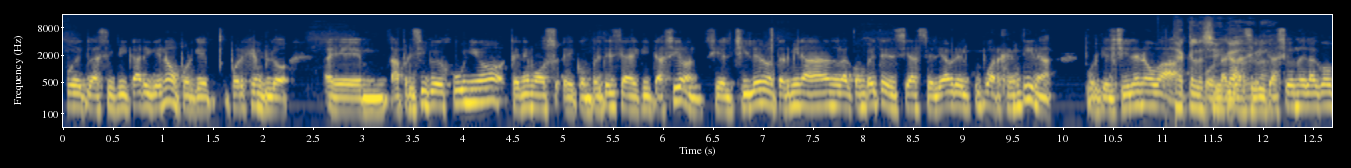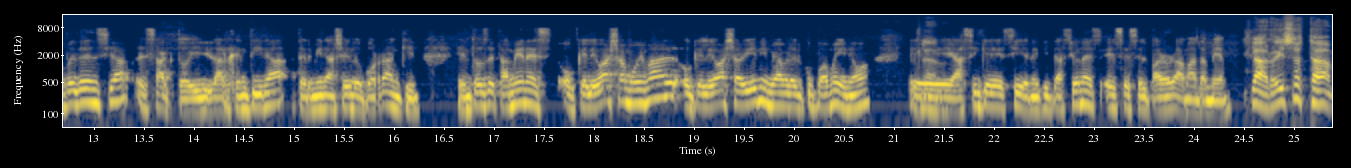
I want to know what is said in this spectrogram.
puede clasificar y qué no, porque, por ejemplo, eh, a principios de junio tenemos eh, competencia de equitación. Si el chileno termina ganando la competencia, se le abre el cupo a Argentina, porque el chileno va por la clasificación de la competencia, exacto, y la Argentina termina yendo por ranking. Entonces también es o que le vaya muy mal o que le vaya bien y me abre el cupo a mí, ¿no? Eh, así que sí, en equitaciones ese es el panorama también. Claro, eso está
